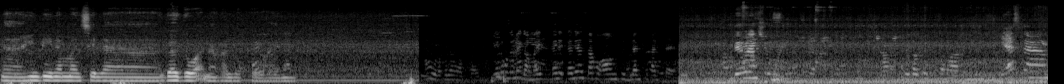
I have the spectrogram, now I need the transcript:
na hindi naman sila gagawa ng kalokohan. Yes, ma'am.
